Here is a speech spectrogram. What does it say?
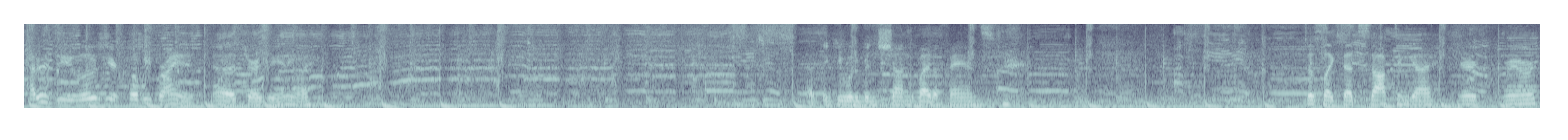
How did you lose your Kobe Bryant uh, jersey anyway? Think you would have been shunned by the fans. Just like that Stockton guy. Remember?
